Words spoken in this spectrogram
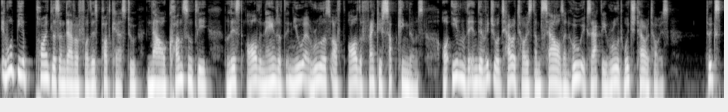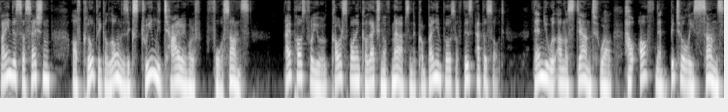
It would be a pointless endeavor for this podcast to now constantly list all the names of the new rulers of all the Frankish subkingdoms, or even the individual territories themselves and who exactly ruled which territories. To explain the succession of Chlodwig alone is extremely tiring with four sons. I post for you a corresponding collection of maps in the companion post of this episode. Then you will understand, well, how often and bitterly sons,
